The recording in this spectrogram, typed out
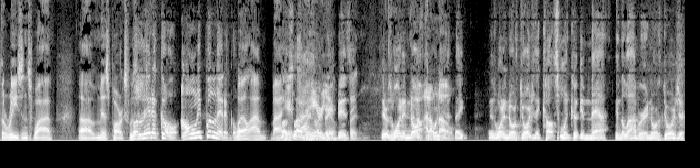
the reasons why. Uh, Ms. Parks was political, only political. Well, I, I most hear, libraries I hear are you, very busy. There was one in North. I don't, Georgia, I don't know. I think. There's one in North Georgia. They caught someone cooking meth in the library in North Georgia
